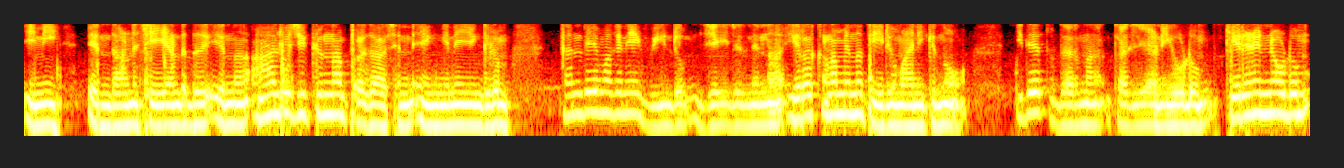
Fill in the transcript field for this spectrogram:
ഇനി എന്താണ് ചെയ്യേണ്ടത് എന്ന് ആലോചിക്കുന്ന പ്രകാശൻ എങ്ങനെയെങ്കിലും തന്റെ മകനെ വീണ്ടും ജയിലിൽ നിന്ന് ഇറക്കണമെന്ന് തീരുമാനിക്കുന്നു. ഇതേ തുടർന്ന് കല്യാണിയോടും കിരണിനോടും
